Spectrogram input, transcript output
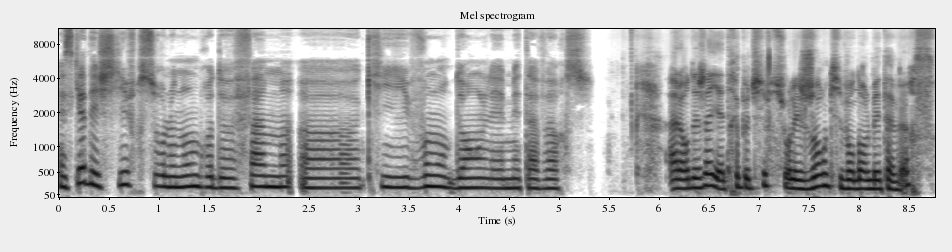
Est-ce qu'il y a des chiffres sur le nombre de femmes euh, qui vont dans les metaverses? Alors déjà, il y a très peu de chiffres sur les gens qui vont dans le metaverse.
